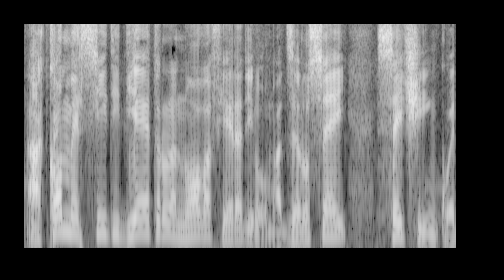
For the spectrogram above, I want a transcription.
a Commerce City dietro la nuova fiera di Roma 06 65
